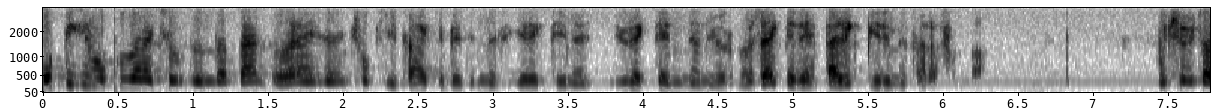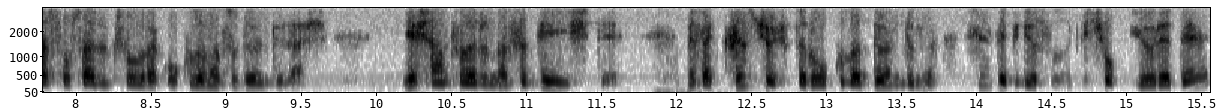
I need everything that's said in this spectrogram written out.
O bir gün okullar açıldığında ben öğrencilerin çok iyi takip edilmesi gerektiğine yürekten inanıyorum. Özellikle rehberlik birimi tarafından. Bu çocuklar sosyal duygusal olarak okula nasıl döndüler? Yaşantıları nasıl değişti? Mesela kız çocukları okula döndü mü? Siz de biliyorsunuz birçok yörede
